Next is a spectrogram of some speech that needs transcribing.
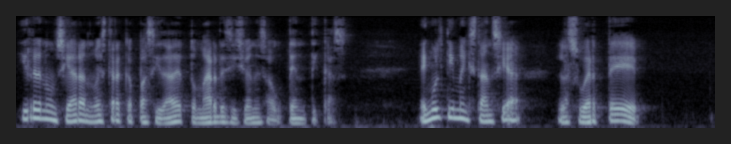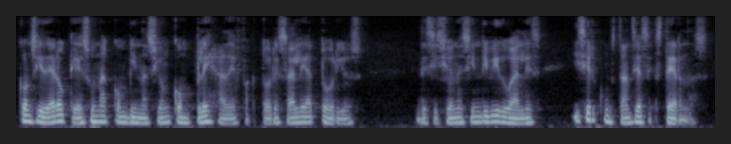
y renunciar a nuestra capacidad de tomar decisiones auténticas. En última instancia, la suerte considero que es una combinación compleja de factores aleatorios, decisiones individuales y circunstancias externas.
